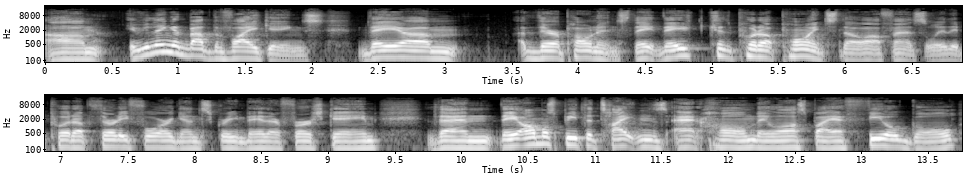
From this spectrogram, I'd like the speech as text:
Um, if you're thinking about the Vikings, they um their opponents they they could put up points though offensively. They put up 34 against Green Bay their first game. Then they almost beat the Titans at home. They lost by a field goal.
